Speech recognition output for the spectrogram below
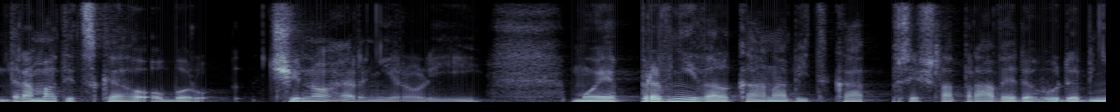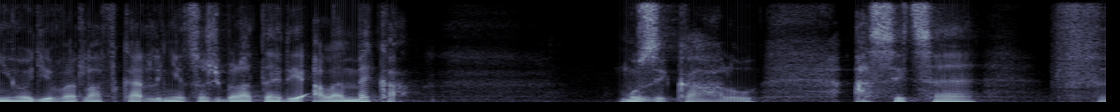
dramatického oboru činoherní rolí, moje první velká nabídka přišla právě do hudebního divadla v Karlině, což byla tehdy ale meka muzikálu. A sice v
